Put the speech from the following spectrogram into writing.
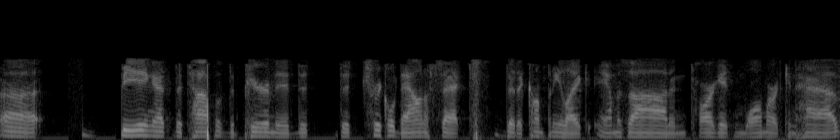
Uh, being at the top of the pyramid, the the trickle down effect that a company like Amazon and Target and Walmart can have,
